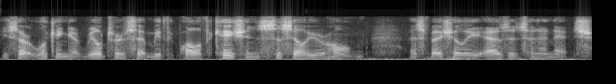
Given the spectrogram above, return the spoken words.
You start looking at realtors that meet the qualifications to sell your home, especially as it's in a niche.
